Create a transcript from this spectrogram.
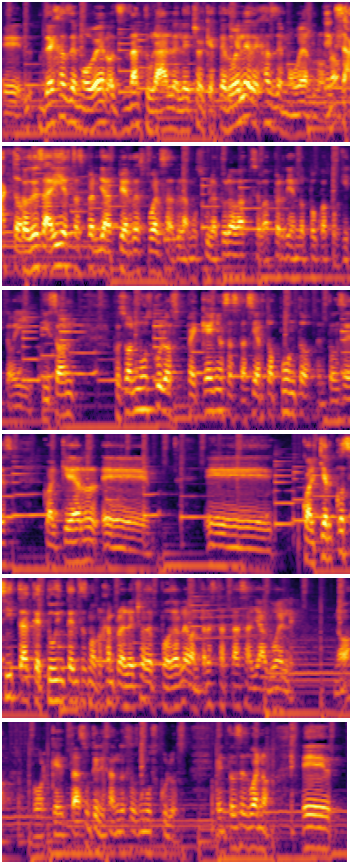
eh, dejas de mover, es natural el hecho de que te duele, dejas de moverlo, ¿no? Exacto. Entonces ahí estás ya pierdes fuerza, la musculatura va, se va perdiendo poco a poquito y, y, son, pues son músculos pequeños hasta cierto punto, entonces cualquier eh, eh, cualquier cosita que tú intentes, por ejemplo, el hecho de poder levantar esta taza ya duele, ¿no? Porque estás utilizando esos músculos. Entonces, bueno, eh,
